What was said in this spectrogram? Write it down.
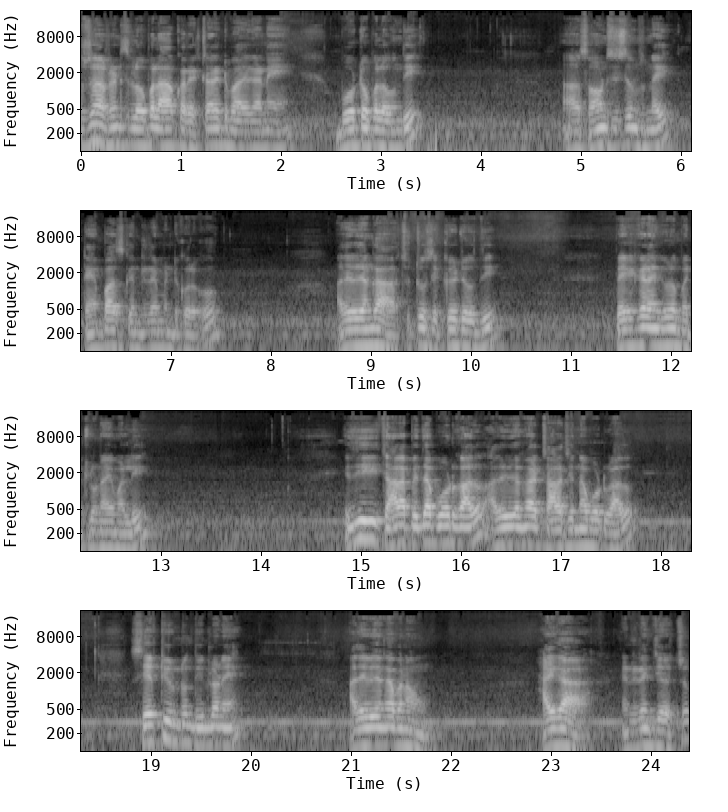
చూస్తున్నారు ఫ్రెండ్స్ లోపల ఒక రెస్టారెంట్ మాదిరిగానే బోట్ లోపల ఉంది. సౌండ్ సిస్టమ్స్ ఉన్నాయి టైంపాస్ ఎంటర్టైన్మెంట్ కొరకు. అదేవిధంగా చుట్టూ సెక్యూరిటీ ఉంది. పేకెక్కడానికి కూడా మెట్లు ఉన్నాయి మళ్ళీ. ఇది చాలా పెద్ద బోట్ కాదు అదేవిధంగా చాలా చిన్న బోట్ కాదు. సేఫ్టీ ఉంటుంది దీంట్లోనే. అదేవిధంగా మనం హైగా ఎంటర్టైన్ చేయవచ్చు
